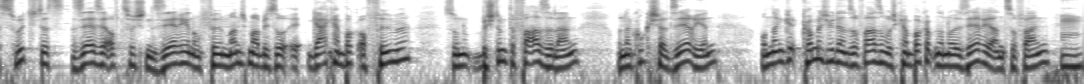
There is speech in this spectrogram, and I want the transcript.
switcht es sehr, sehr oft zwischen Serien und Filmen. Manchmal habe ich so äh, gar keinen Bock auf Filme, so eine bestimmte Phase lang und dann gucke ich halt Serien und dann komme ich wieder in so Phasen, wo ich keinen Bock habe, eine neue Serie anzufangen Mhm.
